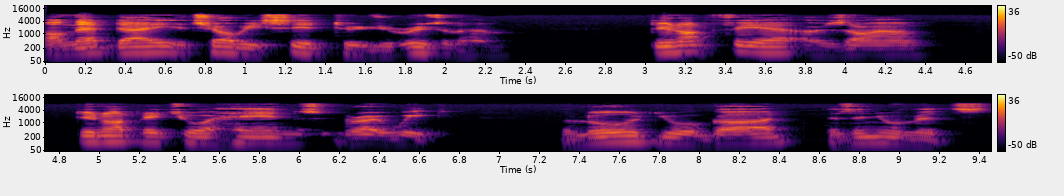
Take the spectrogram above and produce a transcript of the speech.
On that day it shall be said to Jerusalem, Do not fear, O Zion, do not let your hands grow weak. The Lord your God is in your midst,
